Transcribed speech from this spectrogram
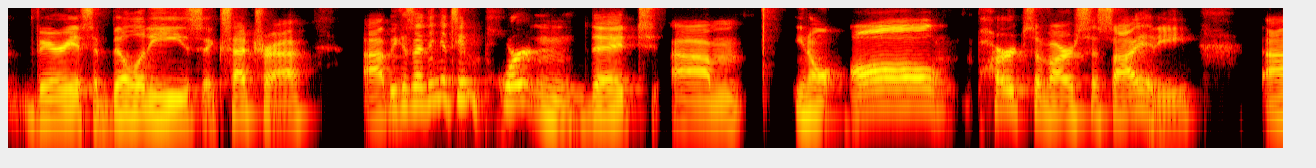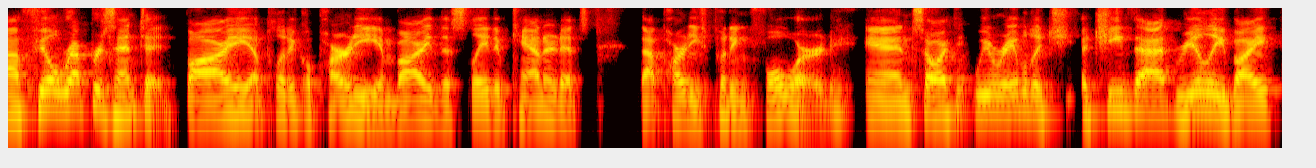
various abilities, etc. Uh, because I think it's important that um, you know all parts of our society uh, feel represented by a political party and by the slate of candidates that party's putting forward. And so I think we were able to ch- achieve that really by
